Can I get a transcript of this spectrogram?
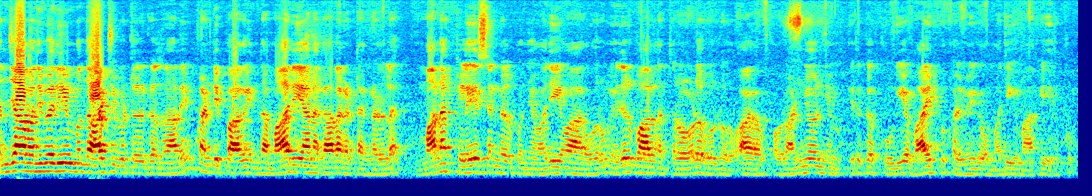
அஞ்சாம் அதிபதியும் வந்து ஆட்சி பெற்று இருக்கிறதுனாலையும் கண்டிப்பாக இந்த மாதிரியான காலகட்டங்களில் மன கிளேசங்கள் கொஞ்சம் அதிகமாக வரும். எதிர்பாலனத்தோட ஒரு ஒரு அந்யோன்யம் இருக்கக்கூடிய வாய்ப்புகள் மிகவும் அதிகமாக இருக்கும்.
